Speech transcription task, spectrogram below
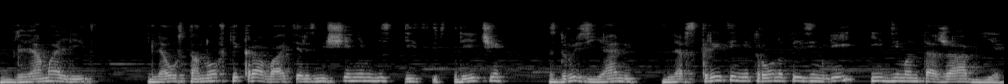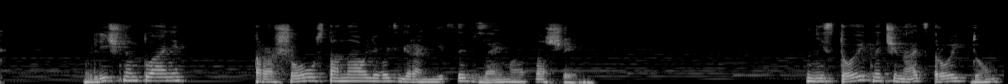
для молитв, для установки кровати, размещения инвестиций, встречи с друзьями, для вскрытия нетронутой земли и демонтажа объекта. В личном плане хорошо устанавливать границы взаимоотношений. Не стоит начинать строить дом,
